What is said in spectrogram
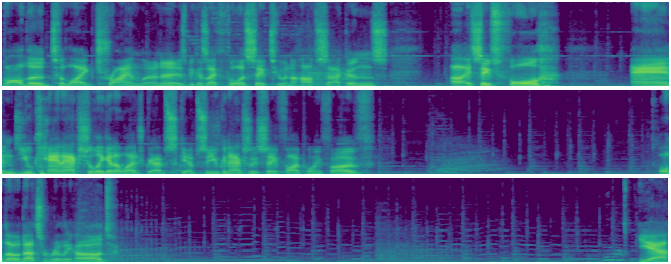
bothered to, like, try and learn it is because I thought it saved two and a half seconds. Uh, it saves four, and you can actually get a ledge grab skip, so you can actually save 5.5. Although, that's really hard. Yeah.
